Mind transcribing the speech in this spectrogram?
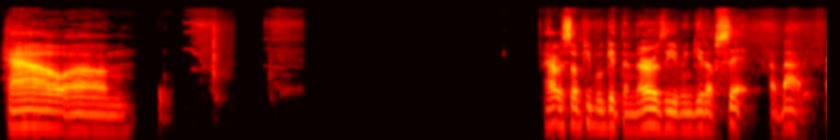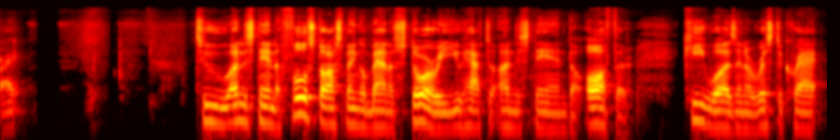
How um how do some people get the nerves to even get upset about it, right? To understand the full Star Spangled Banner story, you have to understand the author Key was an aristocrat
